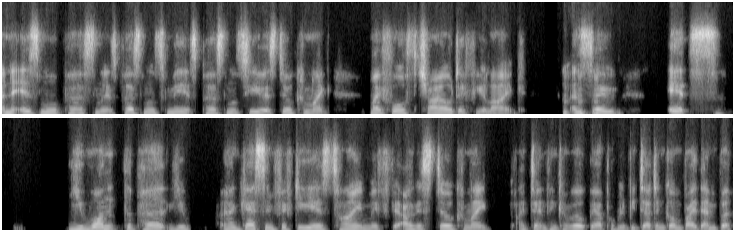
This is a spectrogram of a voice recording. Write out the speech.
and it is more personal it's personal to me it's personal to you it's still kind of like my fourth child if you like. And so it's you want the per you i guess in 50 years time if i was still kind of like i don't think i will be. I'll probably be dead and gone by then. But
